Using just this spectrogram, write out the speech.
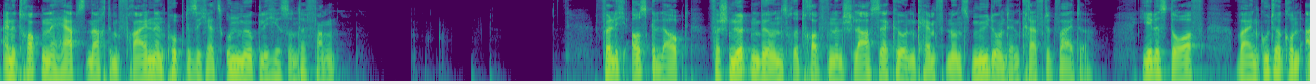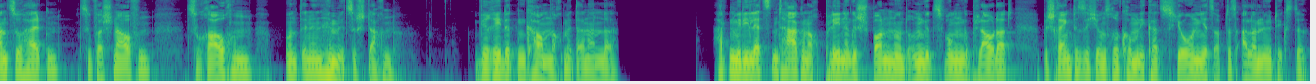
Eine trockene Herbstnacht im Freien entpuppte sich als unmögliches Unterfangen. Völlig ausgelaugt verschnürten wir unsere tropfenden Schlafsäcke und kämpften uns müde und entkräftet weiter. Jedes Dorf war ein guter Grund anzuhalten, zu verschnaufen, zu rauchen und in den Himmel zu starren. Wir redeten kaum noch miteinander. Hatten wir die letzten Tage noch Pläne gesponnen und ungezwungen geplaudert, beschränkte sich unsere Kommunikation jetzt auf das Allernötigste.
